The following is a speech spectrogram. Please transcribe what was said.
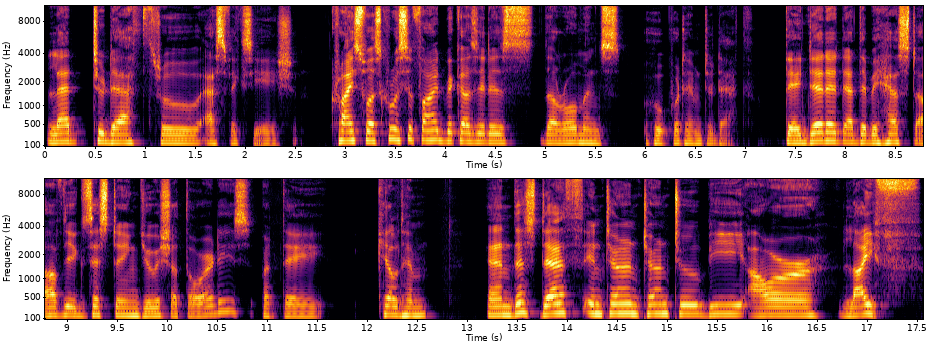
led to death through asphyxiation. Christ was crucified because it is the Romans who put him to death. They did it at the behest of the existing Jewish authorities, but they killed him. And this death, in turn, turned to be our life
